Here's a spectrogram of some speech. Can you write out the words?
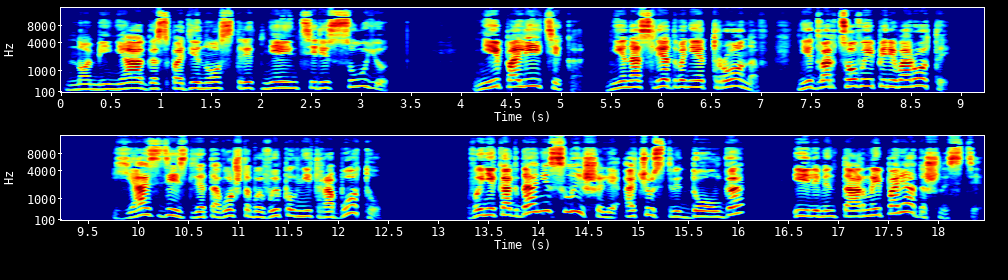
Но меня, господин Острид, не интересуют ни политика, ни наследование тронов, ни дворцовые перевороты. Я здесь для того, чтобы выполнить работу, вы никогда не слышали о чувстве долга и элементарной порядочности,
